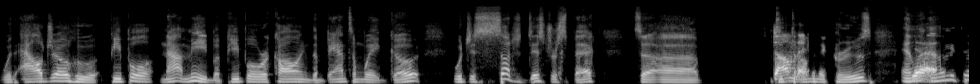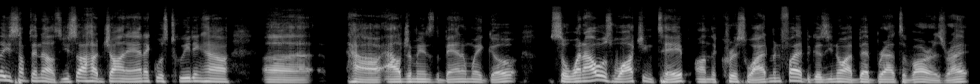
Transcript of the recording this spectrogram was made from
with Aljo, who people, not me, but people were calling the bantamweight goat, which is such disrespect to uh Dominick, Dominick Cruz. And, yeah. let, and, let, me tell you something else. You saw how Jon Anik was tweeting how uh how Aljamain's the bantamweight goat. So when I was watching tape on the Chris Weidman fight, because you know I bet Brad Tavares, right?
